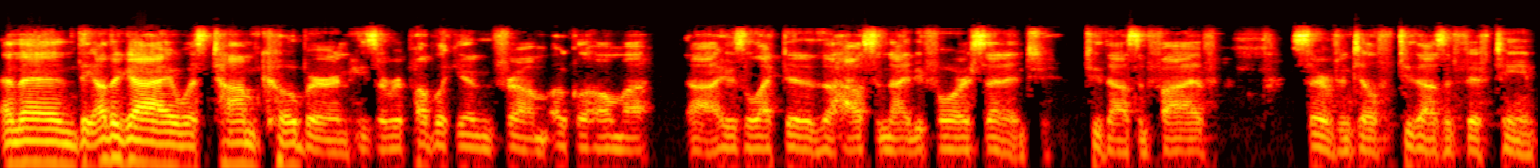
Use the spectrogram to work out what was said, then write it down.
And then the other guy was Tom Coburn. He's a Republican from Oklahoma. Uh, he was elected to the House in '94, Senate in 2005, served until 2015.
